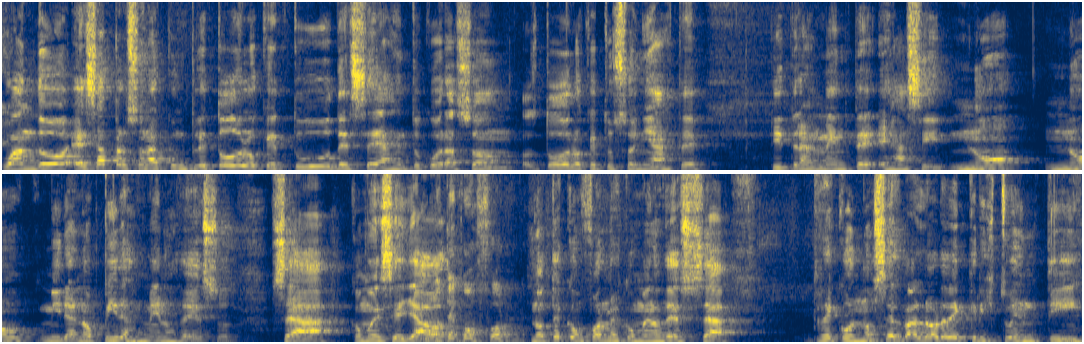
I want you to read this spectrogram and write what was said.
Cuando esa persona cumple todo lo que tú deseas en tu corazón, o todo lo que tú soñaste, Literalmente es así. No, no, mira, no pidas menos de eso. O sea, como decía ya. No te conformes. No te conformes con menos de eso. O sea, reconoce el valor de Cristo en ti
